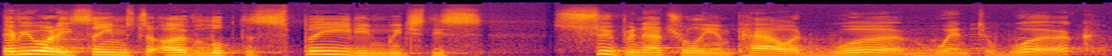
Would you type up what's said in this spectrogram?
Everybody seems to overlook the speed in which this supernaturally empowered worm went to work.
